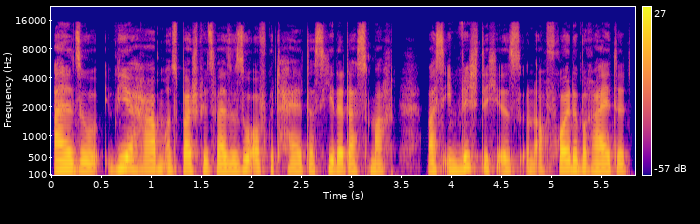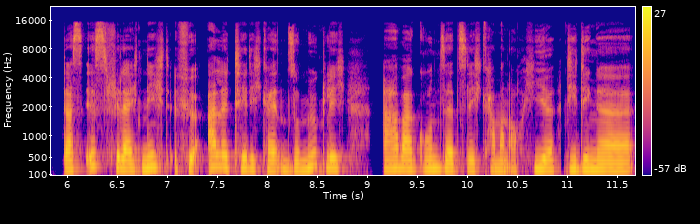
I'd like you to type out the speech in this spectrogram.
Also wir haben uns beispielsweise so aufgeteilt, dass jeder das macht, was ihm wichtig ist und auch Freude bereitet. Das ist vielleicht nicht für alle Tätigkeiten so möglich, aber grundsätzlich kann man auch hier die Dinge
